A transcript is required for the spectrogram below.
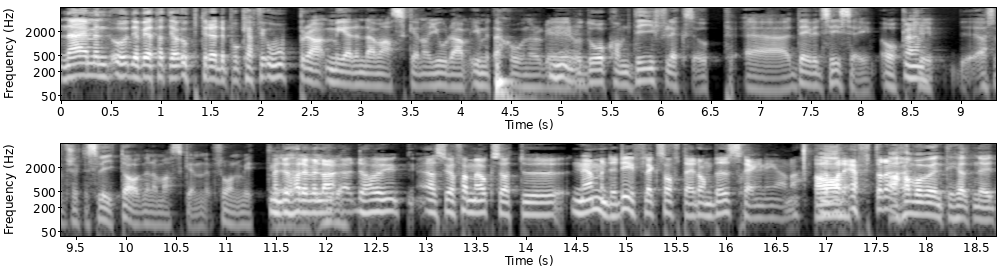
nej, men och jag vet att jag uppträdde på Café Opera med den där masken och gjorde imitationer och grejer. Mm. Och då kom D-Flex upp, eh, David Ceesay, och Ja. typ, alltså försökte slita av den här masken från mitt Men du hade eh, väl, huvud. du har ju, alltså jag för mig också att du nämnde Difflex ofta i de busringningarna. Eller var det efter det? Ja, han var väl inte helt nöjd.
